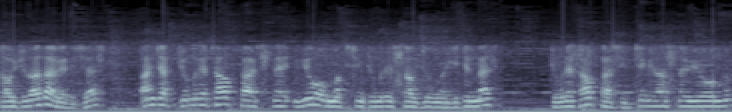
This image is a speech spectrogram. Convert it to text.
savcılığa da vereceğiz. Ancak Cumhuriyet Halk Partisi'ne üye olmak için Cumhuriyet Savcılığına gidilmez. Cumhuriyet Halk Partisi ilçe binasına üye olunur.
